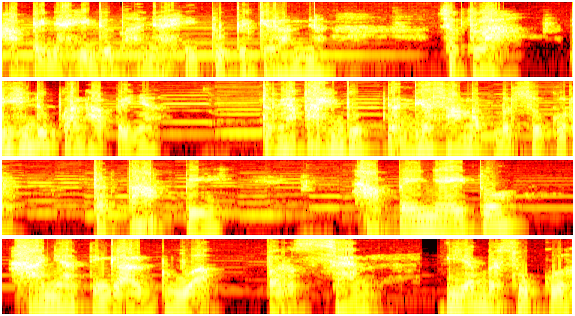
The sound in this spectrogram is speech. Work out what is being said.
HP-nya hidup hanya itu pikirannya. Setelah dihidupkan HP-nya, ternyata hidup dan dia sangat bersyukur. Tetapi HP-nya itu hanya tinggal 2%. Ia bersyukur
